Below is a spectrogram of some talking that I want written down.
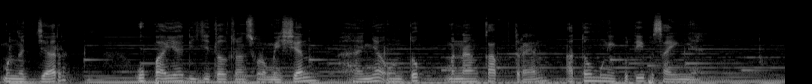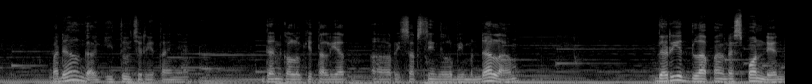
mengejar upaya digital transformation hanya untuk menangkap tren atau mengikuti pesaingnya. Padahal nggak gitu ceritanya. Dan kalau kita lihat uh, research ini lebih mendalam, dari 8 responden,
